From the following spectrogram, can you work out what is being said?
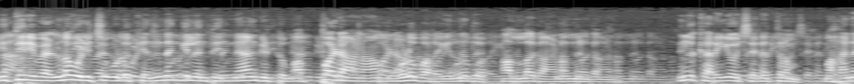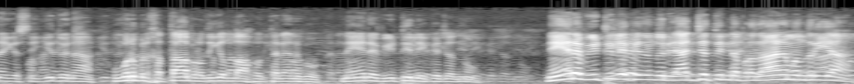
ഇത്തിരി വെള്ളം ഒഴിച്ചു കൊടുക്ക എന്തെങ്കിലും തിന്നാൻ കിട്ടും. അപ്പോഴാണ് ആ മോൾ പറയുന്നത് അല്ല കാണുന്നുണ്ടെന്ന്. നിങ്ങൾക്കറിയോ ചരിത്രം? മഹാനായ സയ്യിദുന ഉമർബുൽ ഖത്താബ് റളിയല്ലാഹു തലനഹു നേരെ വീട്ടിലേക്ക് ചെന്നു. നേരെ വീട്ടിലേക്ക് ചെന്നു ഒരു രാജ്യത്തിന്റെ പ്രധാനമന്ത്രിയാ.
